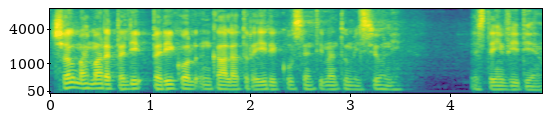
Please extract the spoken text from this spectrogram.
cel mai mare pericol în calea trăirii cu sentimentul misiunii este invidia.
